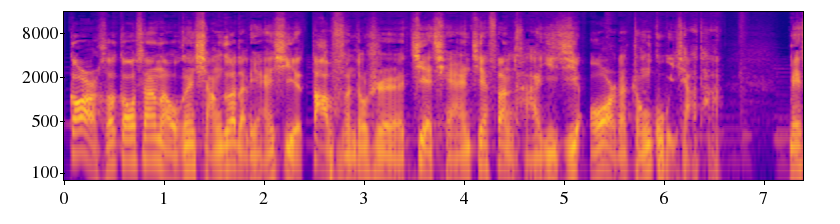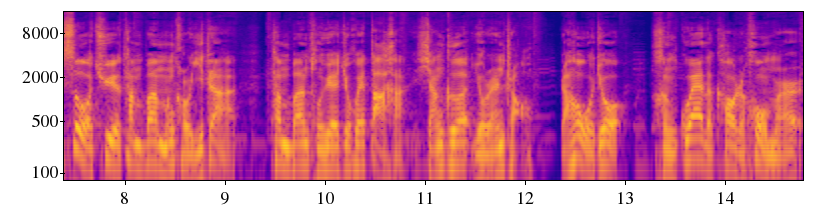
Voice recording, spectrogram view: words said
高二和高三呢，我跟翔哥的联系大部分都是借钱、借饭卡，以及偶尔的整蛊一下他。每次我去他们班门口一站，他们班同学就会大喊：“翔哥，有人找！”然后我就很乖的靠着后门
